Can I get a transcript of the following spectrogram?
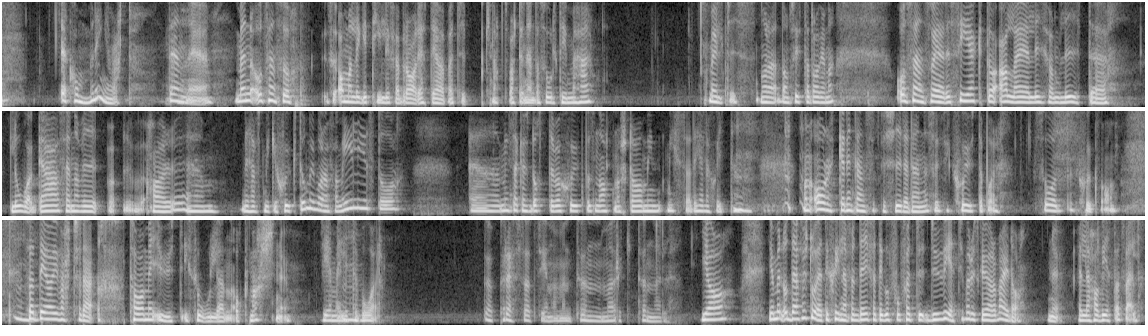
jag kommer ingen vart. Den är... Men och sen så, så om man lägger till i februari att det har typ knappt varit en enda soltimme här. Möjligtvis några de sista dagarna. Och sen så är det sekt och alla är liksom lite låga. Sen har vi, har, ehm, vi haft mycket sjukdom i vår familj just då. Eh, min stackars dotter var sjuk på sin 18-årsdag och min missade hela skiten. Hon orkade inte ens att vi firade henne så vi fick skjuta på det. Så sjuk var hon. Så att det har ju varit sådär, "Ugh, ta mig ut i solen och mars nu. Ge mig lite vår. Du har pressats genom en tunn, mörk tunnel. Ja, ja men, och där förstår jag är skillnad från dig för att det går fort. För att du, du vet ju vad du ska göra varje dag nu. Eller har vetat väl.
